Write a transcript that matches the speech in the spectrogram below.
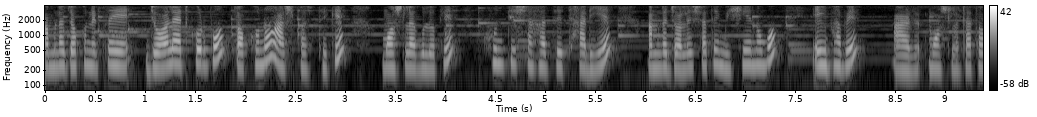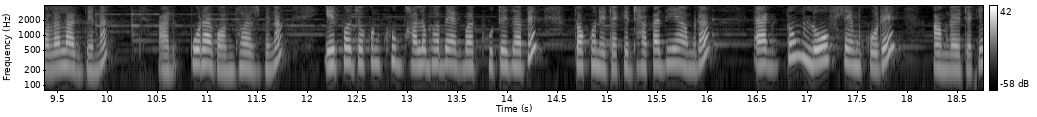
আমরা যখন এতে জল অ্যাড করব, তখনও আশপাশ থেকে মশলাগুলোকে খুন্তির সাহায্যে ছাড়িয়ে আমরা জলের সাথে মিশিয়ে নেব। এইভাবে আর মশলাটা তলা লাগবে না আর পোড়া গন্ধ আসবে না। এরপর যখন খুব ভালোভাবে একবার ফুটে যাবে, তখন এটাকে ঢাকা দিয়ে আমরা একদম লো ফ্লেম করে আমরা এটাকে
